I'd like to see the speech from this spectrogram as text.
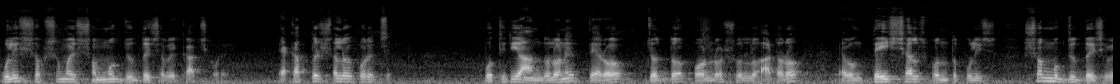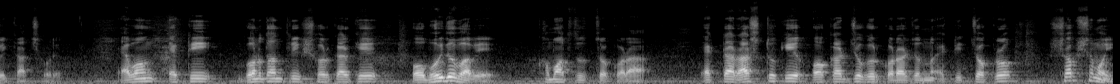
পুলিশ সবসময় সম্মুখ যুদ্ধ হিসাবে কাজ করে। একাত্তর সালেও করেছে। প্রতিটি আন্দোলনে তেরো, চোদ্দ, পনেরো, ষোলো, আঠারো এবং তেইশ সাল পর্যন্ত পুলিশ সম্মুখ যুদ্ধ হিসেবে কাজ করে এবং একটি গণতান্ত্রিক সরকারকে অবৈধভাবে ক্ষমতাচ্যুত করা, একটা রাষ্ট্রকে অকার্যকর করার জন্য একটি চক্র সবসময়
